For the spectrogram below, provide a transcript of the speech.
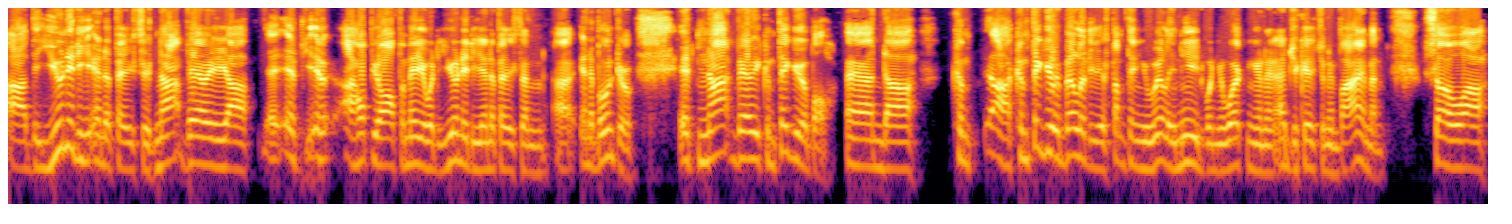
uh, the Unity interface is not very. Uh, if, if, I hope you're all familiar with the Unity interface in uh, in Ubuntu, it's not very configurable, and uh, com- configurability is something you really need when you're working in an education environment. So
